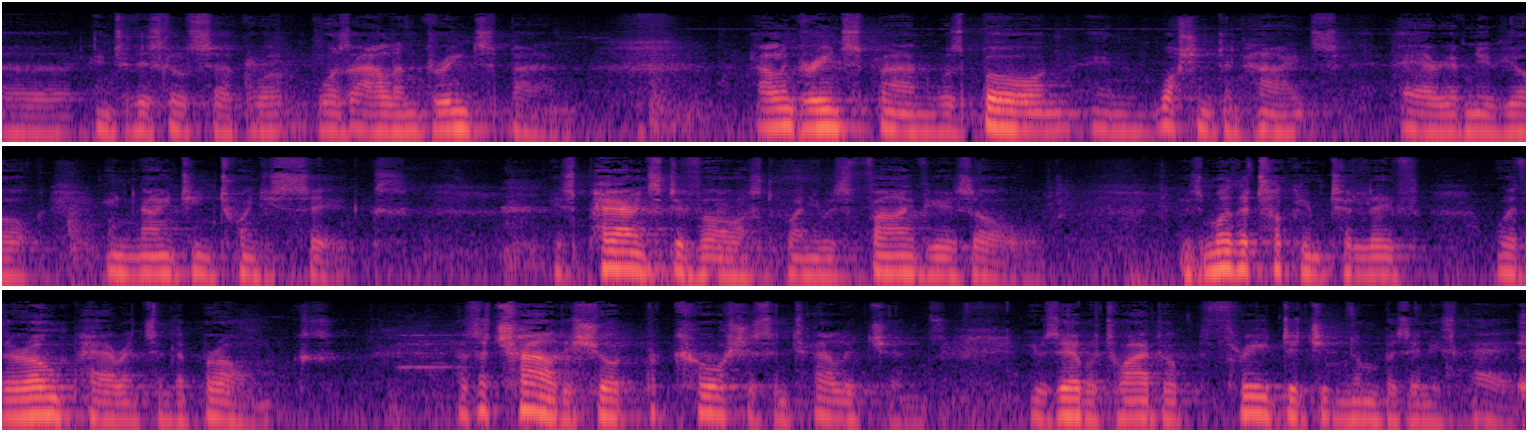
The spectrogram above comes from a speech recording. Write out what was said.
uh, into this little circle was Alan Greenspan. Alan Greenspan was born in Washington Heights area of New York in 1926. His parents divorced when he was five years old. His mother took him to live with her own parents in the Bronx. As a child, he showed precocious intelligence. He was able to add up three digit numbers in his head.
